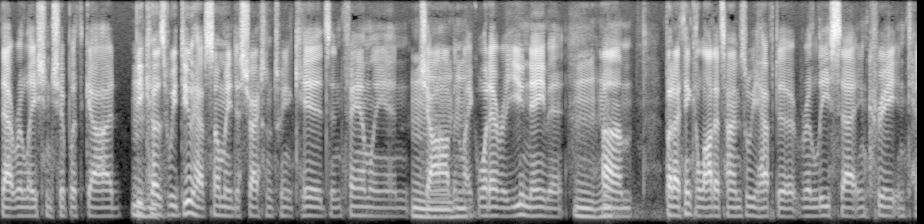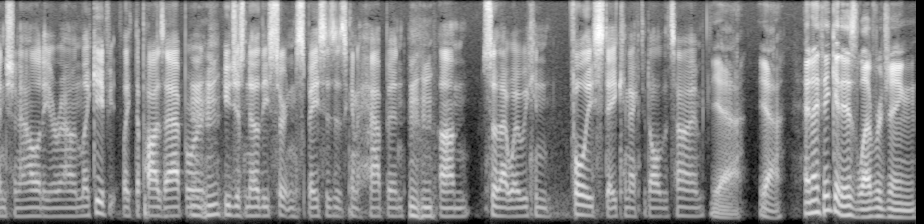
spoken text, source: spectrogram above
that relationship with God Mm-hmm. because we do have so many distractions between kids and family and Mm-hmm. job and like whatever you name it. Um, but I think a lot of times we have to release that and create intentionality around, like if like the pause app, or Mm-hmm. you just know these certain spaces it's going to happen, um, so that way we can fully stay connected all the time. Yeah, yeah. And I think it is leveraging,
